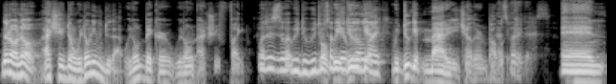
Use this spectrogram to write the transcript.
No, no, no. Actually, no. We don't even do that. We don't bicker. We don't actually fight. What is it? What we do? We do But something we we, do don't get like. we do get mad at each other in public. That's what it is. and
